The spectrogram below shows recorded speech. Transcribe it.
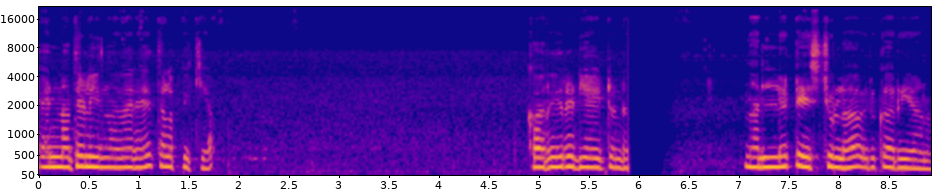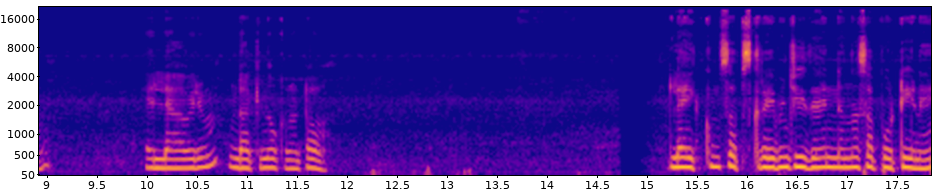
എണ്ണ തെളിയുന്നത് വരെ തിളപ്പിക്കുക. കറി റെഡിയായിട്ടുണ്ട് നല്ല ടേസ്റ്റുള്ള ഒരു കറിയാണ്. എല്ലാവരും ഉണ്ടാക്കി നോക്കണം കേട്ടോ. ലൈക്കും സബ്സ്ക്രൈബും ചെയ്ത് എന്നെ ഒന്ന് സപ്പോർട്ട് ചെയ്യണേ.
